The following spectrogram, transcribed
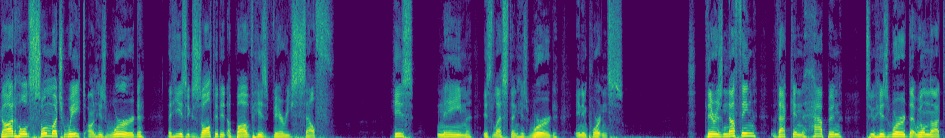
God holds so much weight on his word that he has exalted it above his very self. His name is less than his word in importance. There is nothing that can happen to his word that will not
